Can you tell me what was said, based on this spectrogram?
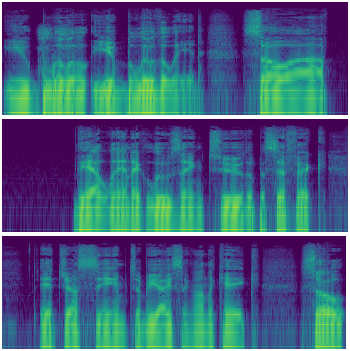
you blew you blew the lead. So uh, the Atlantic losing to the Pacific, it just seemed to be icing on the cake. So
